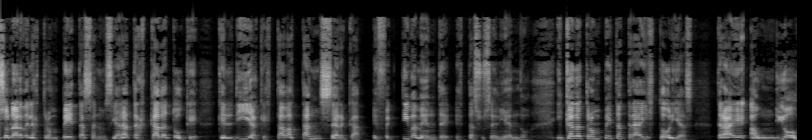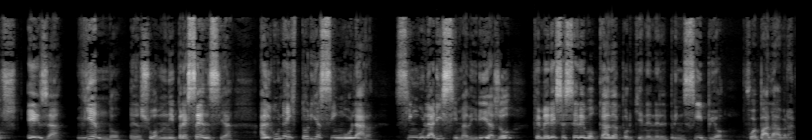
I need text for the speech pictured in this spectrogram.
sonar de las trompetas anunciará tras cada toque que el día que estaba tan cerca efectivamente está sucediendo. Y cada trompeta trae historias, trae a un Dios, ella, viendo en su omnipresencia alguna historia singular, singularísima diría yo, que merece ser evocada por quien en el principio fue palabra.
